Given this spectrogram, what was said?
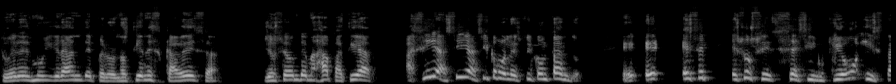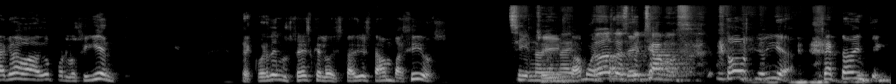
tú eres muy grande, pero no tienes cabeza. Yo sé dónde vas a patear. Así, así, así como le estoy contando. Eh, eh, ese, eso se, se, sintió y está grabado por lo siguiente. Recuerden ustedes que los estadios estaban vacíos. Sí, no, todos lo escuchamos. Todos se oía, exactamente.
